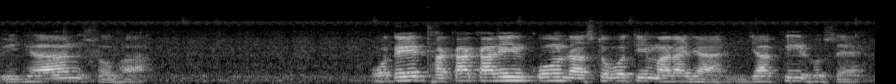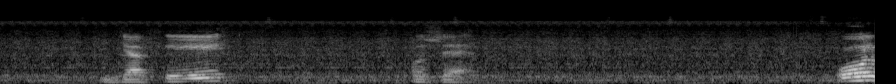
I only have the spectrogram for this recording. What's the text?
বিধানসভা। পদে থাকাকালীন কোন রাষ্ট্রপতি মারা যান? জাকির হোসেন। জাকির হোসেন। কোন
